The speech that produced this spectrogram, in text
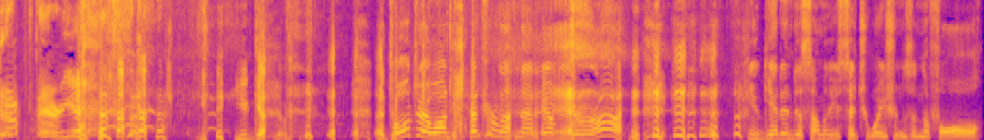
There he is. you got. I told you I wanted to catch one on that heavier rod. you get into some of these situations in the fall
